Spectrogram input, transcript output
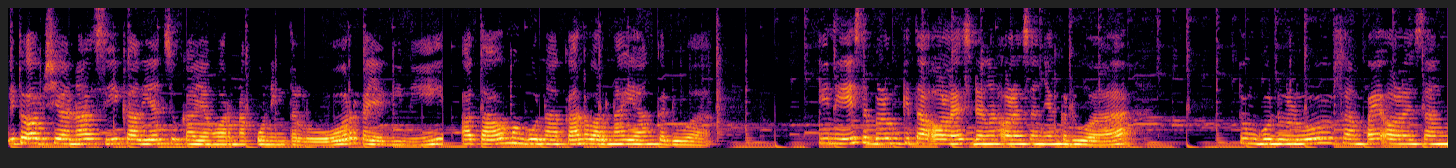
Itu opsional sih kalian suka yang warna kuning telur kayak gini atau menggunakan warna yang kedua. Ini sebelum kita oles dengan olesan yang kedua, tunggu dulu sampai olesan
